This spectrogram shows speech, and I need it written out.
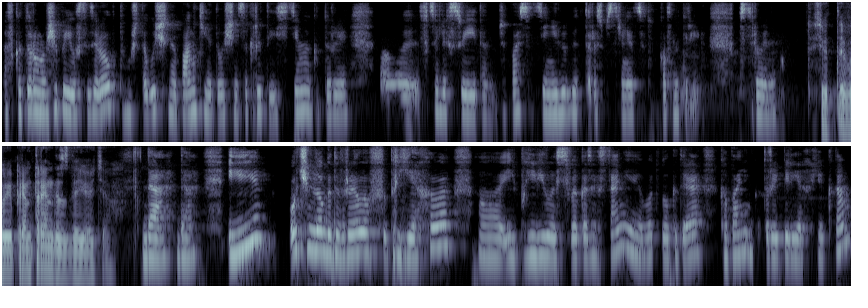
в котором вообще появился Zero, потому что обычно банки — это очень закрытые системы, которые в целях своей там, безопасности не любят распространяться только внутри построены. То есть это вы прям тренды сдаете? Да, да. И очень много деврелов приехало э, и появилось в Казахстане вот благодаря компаниям, которые переехали к нам.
